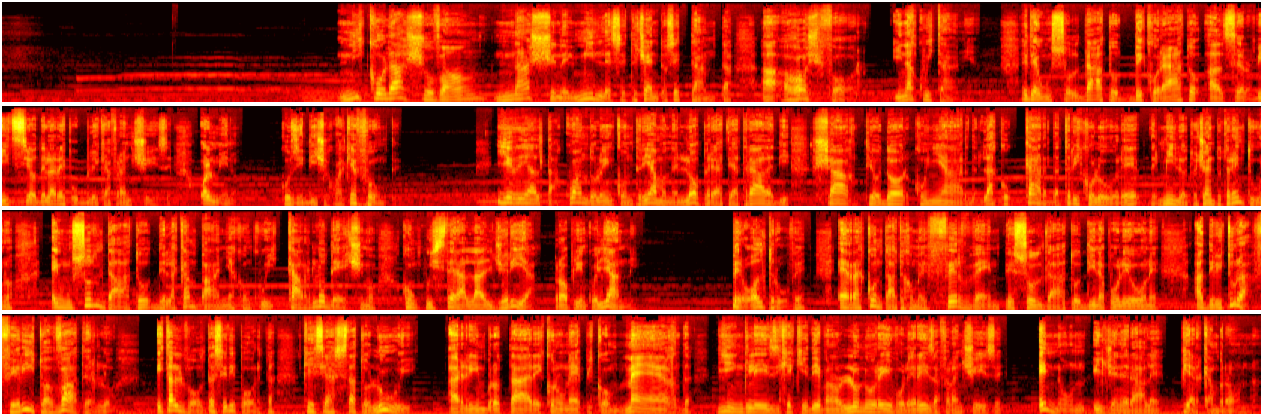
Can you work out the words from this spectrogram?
Nicolas Chauvin nasce nel 1770 a Rochefort, in Aquitania, ed è un soldato decorato al servizio della Repubblica francese, o almeno così dice qualche fonte. In realtà, quando lo incontriamo nell'opera teatrale di Charles-Théodore Cognard, La coccarda tricolore del 1831, è un soldato della campagna con cui Carlo X conquisterà l'Algeria proprio in quegli anni. Però altrove è raccontato come fervente soldato di Napoleone, addirittura ferito a Waterloo, e talvolta si riporta che sia stato lui a rimbrottare con un epico merde gli inglesi che chiedevano l'onorevole resa francese e non il generale Pierre Cambron.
